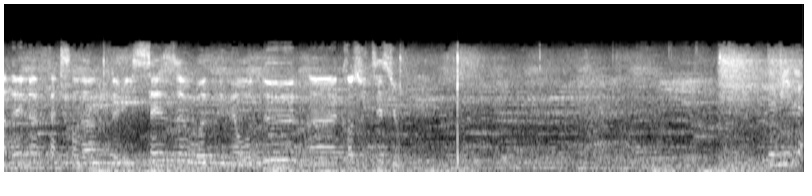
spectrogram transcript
Pradel, French Showdown 2016, WOD numéro 2, euh, CrossFit Session. 2000.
